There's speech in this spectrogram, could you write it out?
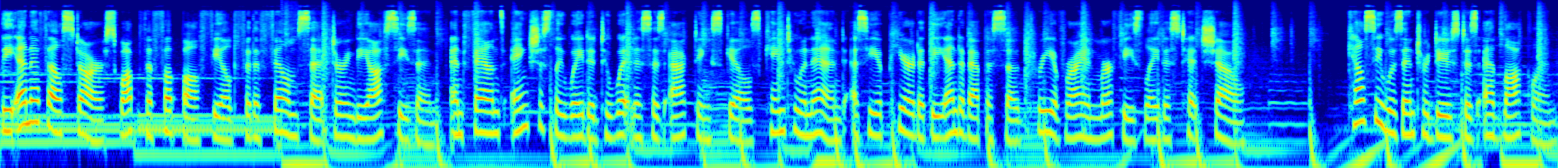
The NFL star swapped the football field for the film set during the offseason, and fans anxiously waited to witness his acting skills came to an end as he appeared at the end of episode 3 of Ryan Murphy's latest hit show. Kelce was introduced as Ed Lachlan,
